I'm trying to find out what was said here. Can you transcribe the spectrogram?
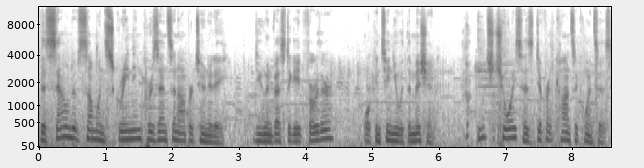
The sound of someone screaming presents an opportunity. Do you investigate further or continue with the mission? Each choice has different consequences,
